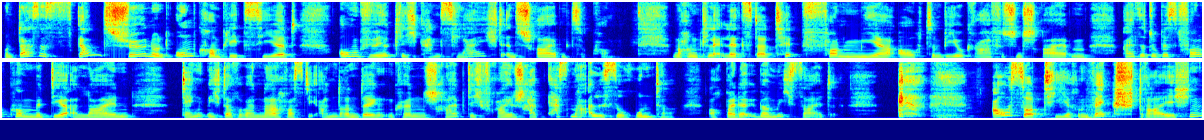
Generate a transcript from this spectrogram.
Und das ist ganz schön und unkompliziert, um wirklich ganz leicht ins Schreiben zu kommen. Noch ein letzter Tipp von mir auch zum biografischen Schreiben. Also du bist vollkommen mit dir allein. Denk nicht darüber nach, was die anderen denken können. Schreib dich frei. Schreib erstmal alles so runter. Auch bei der Über mich Seite aussortieren, wegstreichen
